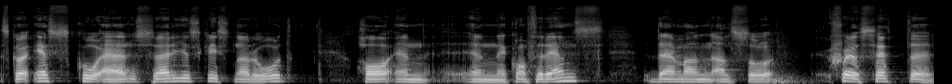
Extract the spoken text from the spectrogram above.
ska SKR, Sveriges kristna råd, ha en, en konferens där man alltså sjösätter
